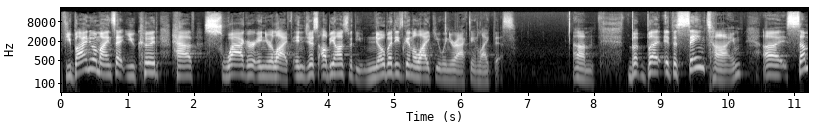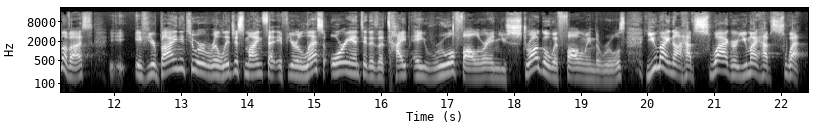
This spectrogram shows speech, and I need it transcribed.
if you buy into a mindset, you could have swagger in your life. And just, I'll be honest with you, nobody's going to like you when you're acting like this. Um, but, but at the same time, uh, some of us, if you're buying into a religious mindset, if you're less oriented as a type A rule follower and you struggle with following the rules, you might not have swagger, you might have sweat.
